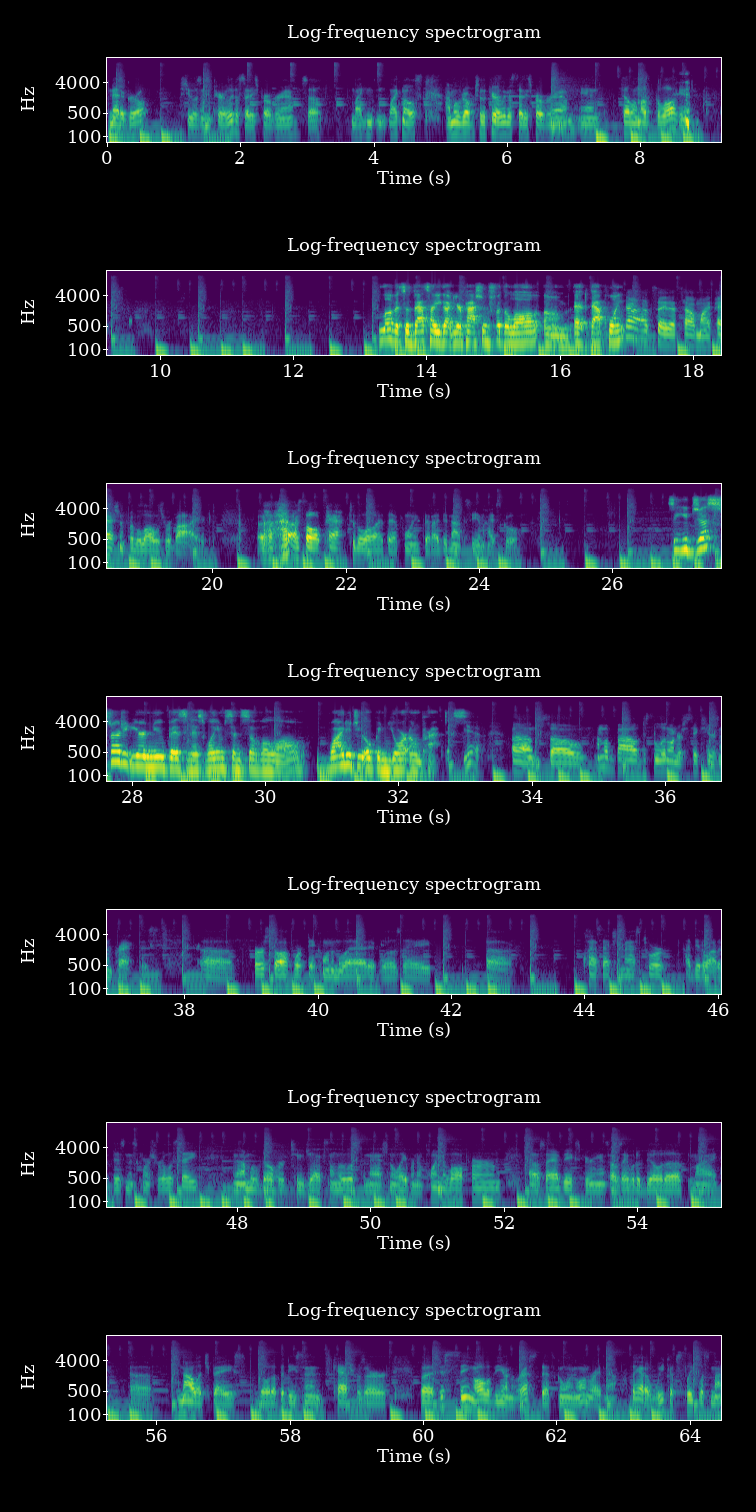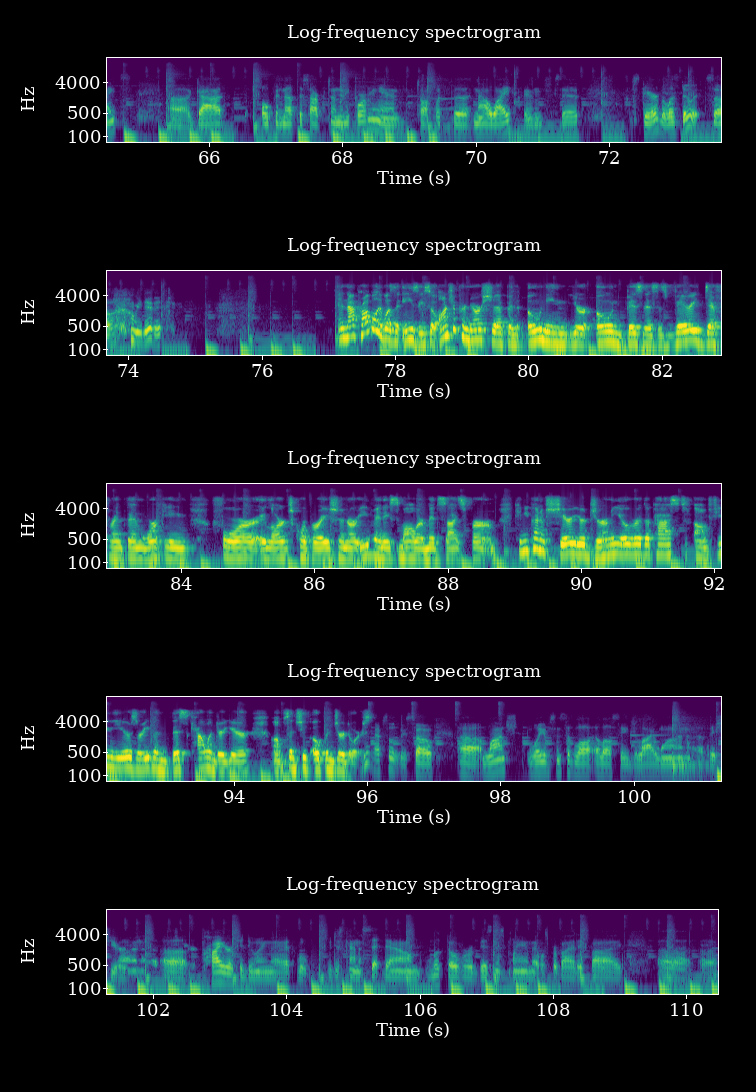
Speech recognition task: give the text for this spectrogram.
met a girl. She was in the paralegal studies program. So, like like most, I moved over to the paralegal studies program and fell in love with the law again. Love it. So that's how you got your passion for the law um, at that point? Yeah, I'd say that's how my passion for the law was revived. Uh, I saw a path to the law at that point that I did not see in high school. So you just started your new business, Williamson Civil Law. Why did you open your own practice? Yeah. Um, so I'm about just a little under six years in practice. Uh, first off, worked at Cohen Malad. It was a uh, class action mass tort. I did a lot of business, commercial real estate, and then I moved over to Jackson Lewis, the national labor and employment law firm. Uh, so I have the experience. I was able to build up my uh, knowledge base, build up a decent cash reserve. But just seeing all of the unrest that's going on right now, probably had a week of sleepless nights. Uh, God opened up this opportunity for me and talked with the now wife, and she said, I'm scared, but let's do it. So we did it. And that probably wasn't easy. So, entrepreneurship and owning your own business is very different than working for a large corporation or even a smaller mid sized firm. Can you kind of share your journey over the past um, few years or even this calendar year um, since you've opened your doors? Yeah, absolutely. So, uh, launched Williamson Civil Law LLC July 1 of this year. Uh, prior to doing that, we just kind of sat down, looked over a business plan that was provided by uh, uh,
